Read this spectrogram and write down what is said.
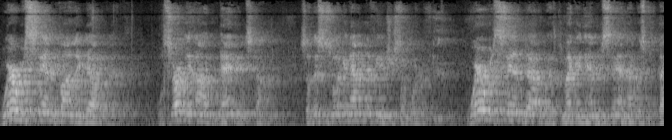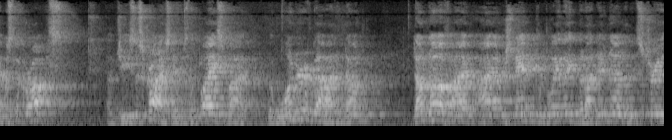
Where was sin finally dealt with? Well, certainly not in Daniel's time. So this is looking out in the future somewhere. Where was sin dealt with to make an end of sin? That was, that was the cross of Jesus Christ. It was the place by the wonder of God. And don't, don't know if I, I understand it completely, but I do know that it's true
